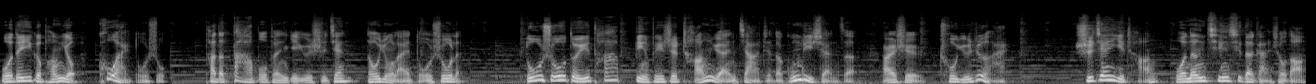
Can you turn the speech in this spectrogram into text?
我的一个朋友酷爱读书，他的大部分业余时间都用来读书了。读书对于他并非是长远价值的功利选择。而是出于热爱，时间一长，我能清晰地感受到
